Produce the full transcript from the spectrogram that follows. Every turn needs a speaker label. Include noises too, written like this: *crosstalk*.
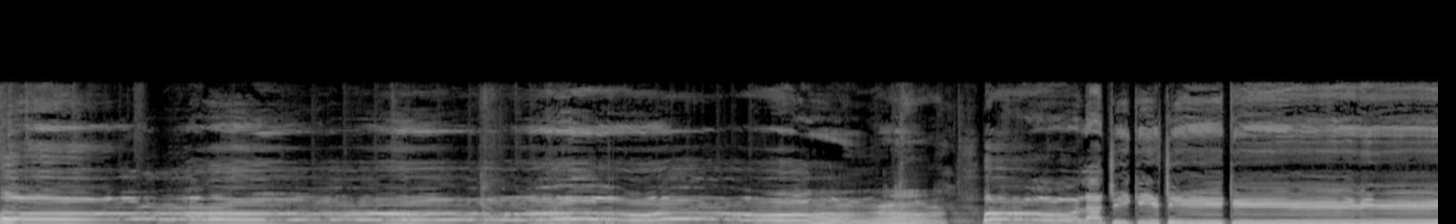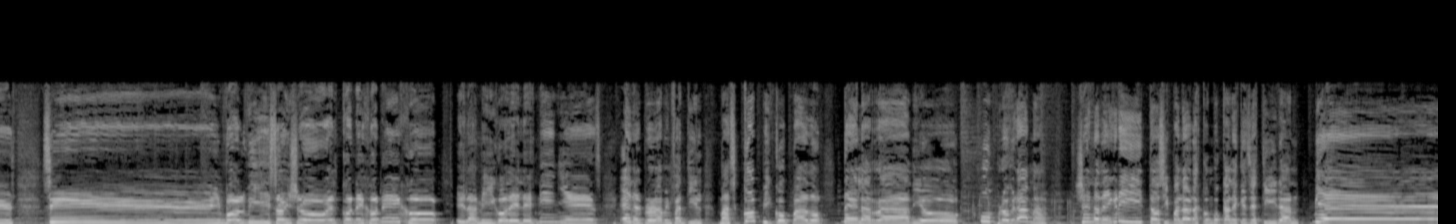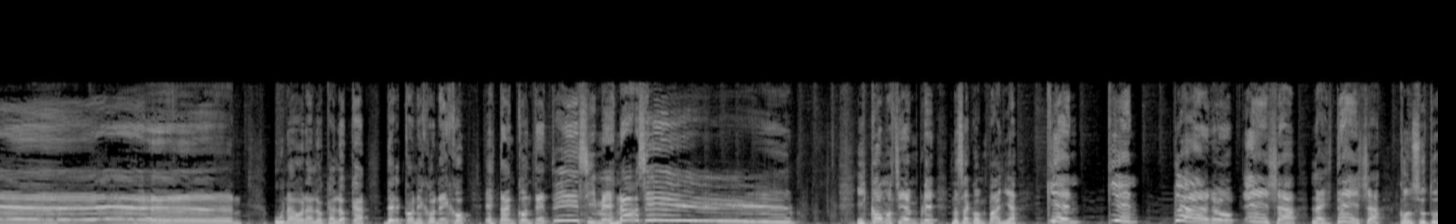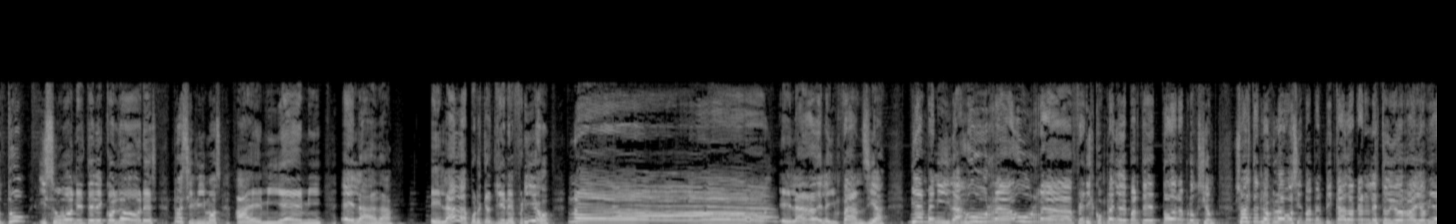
Speaker 1: Oh, hola chiquis, chiquis. Sí soy yo, el conejonejo, el amigo de las niñes, en el programa infantil más copado de la radio. Un programa lleno de gritos y palabras con vocales que se estiran. Bien. Una hora loca loca del conejonejo. Están contentísimes, ¿no? Sí. Y como siempre nos acompaña ¿quién? ¿Quién? Claro, ella, la estrella, con su tutú y su bonete de colores. Recibimos a Emi Emi, helada. ¿Helada porque tiene frío? ¡No! Helada de la infancia. Bienvenida, hurra, hurra. Feliz cumpleaños de parte de toda la producción. Suelten los globos y el papel picado acá en el estudio de radio. Bien.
